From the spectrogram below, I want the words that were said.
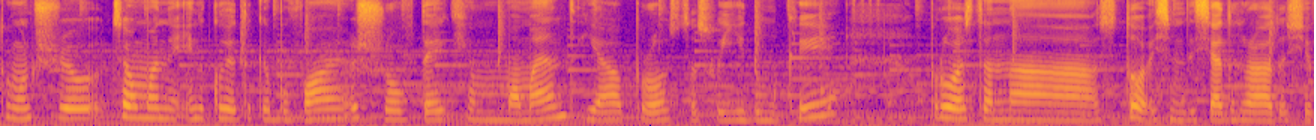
тому що це у мене інколи таке буває, що в деякий момент я просто свої думки просто на 180 градусів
